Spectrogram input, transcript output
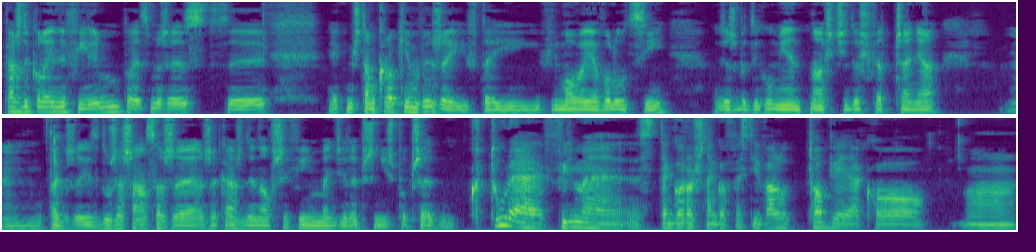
każdy kolejny film powiedzmy, że jest y, jakimś tam krokiem wyżej w tej filmowej ewolucji, chociażby tych umiejętności, doświadczenia. Mm, Także jest duża szansa, że, że każdy nowszy film będzie lepszy niż poprzedni. Które filmy z tegorocznego festiwalu tobie jako, mm,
